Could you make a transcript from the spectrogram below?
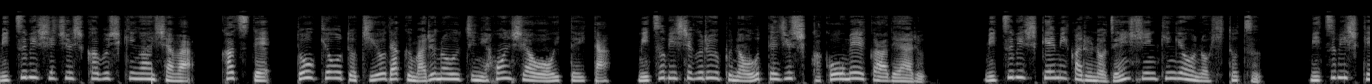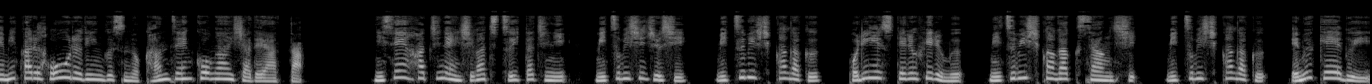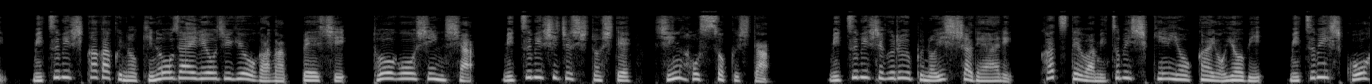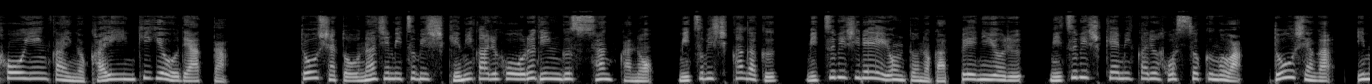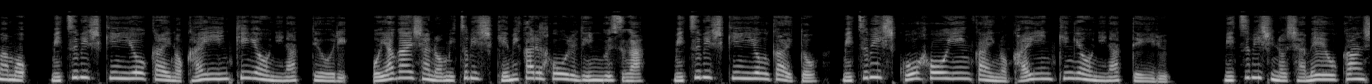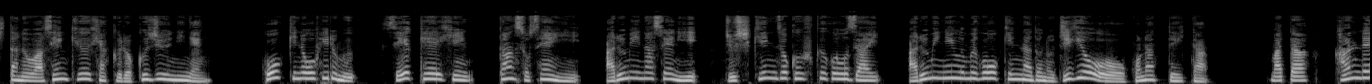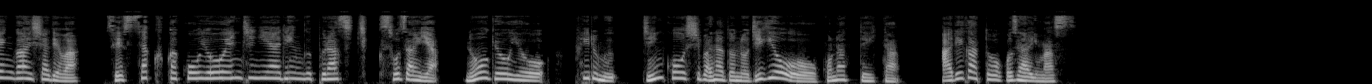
三菱樹脂株式会社は、かつて東京都千代田区丸の内に本社を置いていた三菱グループの大手樹脂加工メーカーである。三菱ケミカルの前身企業の一つ。三菱ケミカルホールディングスの完全子会社であった。2008年4月1日に三菱樹脂、三菱化学、ポリエステルフィルム、三菱化学産紙、三菱化学、MKV、三菱化学の機能材料事業が合併し、統合新社、三菱樹脂として新発足した。三菱グループの一社であり、かつては三菱金融会及び三菱広報委員会の会員企業であった。当社と同じ三菱ケミカルホールディングス参加の三菱化学、三菱レイヨンとの合併による三菱ケミカル発足後は、同社が今も三菱金融会の会員企業になっており、親会社の三菱ケミカルホールディングスが三菱金融会と三菱広報委員会の会員企業になっている。三菱の社名を冠したのは1962年。高機能フィルム、成形品、炭素繊維、アルミナ繊維、樹脂金属複合材、アルミニウム合金などの事業を行っていた。また、関連会社では、切削加工用エンジニアリングプラスチック素材や農業用、フィルム、人工芝などの事業を行っていた。ありがとうございます。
